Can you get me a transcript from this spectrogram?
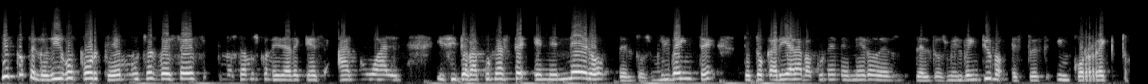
Y esto te lo digo porque muchas veces nos quedamos con la idea de que es anual y si te vacunaste en enero del 2020, te tocaría la vacuna en enero del- del 2021. Esto es incorrecto.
